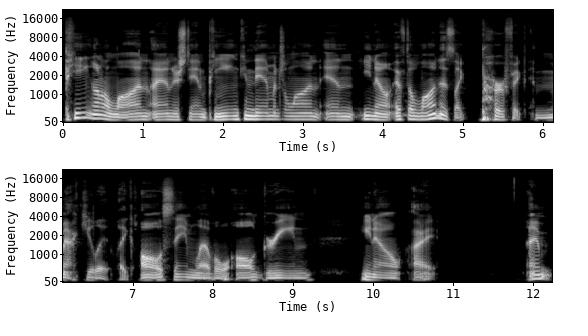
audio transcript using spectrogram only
peeing on a lawn, I understand peeing can damage a lawn. And, you know, if the lawn is like perfect, immaculate, like all same level, all green, you know, I, I'm,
